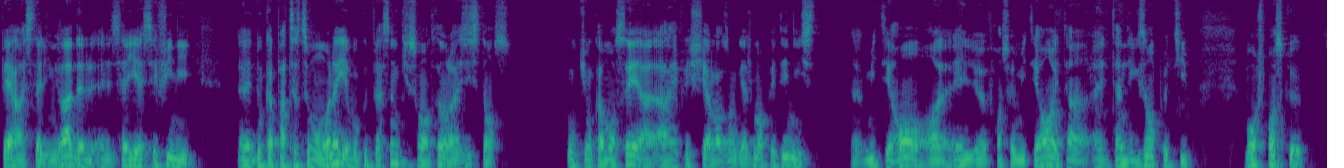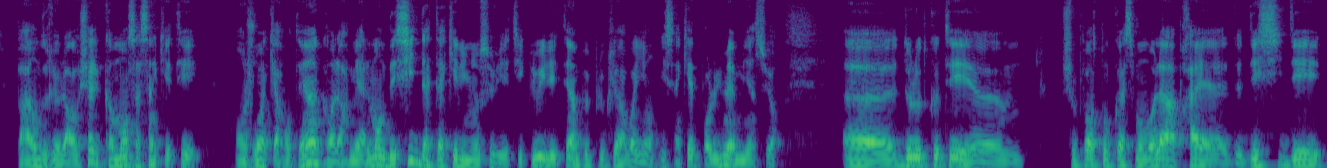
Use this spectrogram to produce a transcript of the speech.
perd à Stalingrad, ça y est, c'est fini. Donc, à partir de ce moment-là, il y a beaucoup de personnes qui sont entrées dans la résistance ou qui ont commencé à, réfléchir à leurs engagements pétainistes. Euh, Mitterrand, et François Mitterrand est un exemple type. Bon, je pense que, par exemple, Rio La Rochelle commence à s'inquiéter en juin 41 quand l'armée allemande décide d'attaquer l'Union soviétique. Lui, il était un peu plus clairvoyant. Il s'inquiète pour lui-même, bien sûr. Euh, de l'autre côté, euh, je pense donc à ce moment-là, après, de décider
